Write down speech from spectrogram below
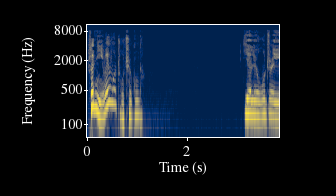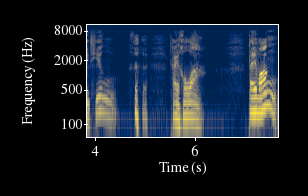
说你为我主持公道。”耶律无志一听，呵呵，太后啊，大王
